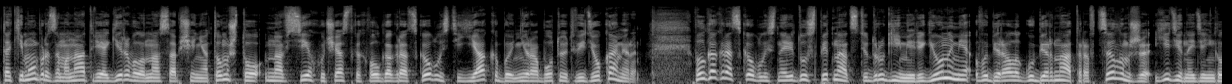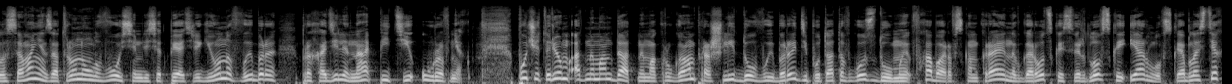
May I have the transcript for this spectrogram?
Таким образом, она отреагировала на сообщение о том, что на всех участках Волгоградской области якобы не работают видеокамеры. Волгоградская область наряду с 15 другими регионами выбирала губернатора. В целом же единый день голосования затронул 85 регионов. Выборы проходили на пяти уровнях. По четырем одномандатным округам прошли до выборы депутатов Госдумы в Хабаровском крае, Новгородской, Свердловской и Орловской областях.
